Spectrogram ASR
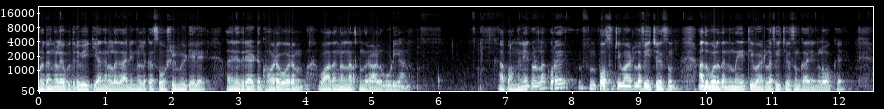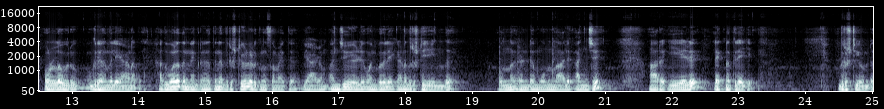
മൃഗങ്ങളെ ഉപദ്രവിക്കുക അങ്ങനെയുള്ള കാര്യങ്ങളിലൊക്കെ സോഷ്യൽ മീഡിയയിൽ അതിനെതിരായിട്ട് ഘോരഘോരം വാദങ്ങൾ നടത്തുന്ന ഒരാൾ കൂടിയാണ്. അപ്പോൾ അങ്ങനെയൊക്കെയുള്ള കുറേ പോസിറ്റീവായിട്ടുള്ള ഫീച്ചേഴ്സും അതുപോലെ തന്നെ നെഗറ്റീവായിട്ടുള്ള ഫീച്ചേഴ്സും കാര്യങ്ങളും ഒക്കെ ഉള്ള ഒരു ഗ്രഹനിലയാണത്. അതുപോലെ തന്നെ ഗ്രഹത്തിന്റെ ദൃഷ്ടികൾ എടുക്കുന്ന സമയത്ത് വ്യാഴം അഞ്ച് ഏഴ് ഒൻപതിലേക്കാണ് ദൃഷ്ടി ചെയ്യുന്നത്. ഒന്ന് രണ്ട് മൂന്ന് നാല് അഞ്ച് ആറ് ഏഴ് ലഗ്നത്തിലേക്ക്. ദൃഷ്ടിയുണ്ട്.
